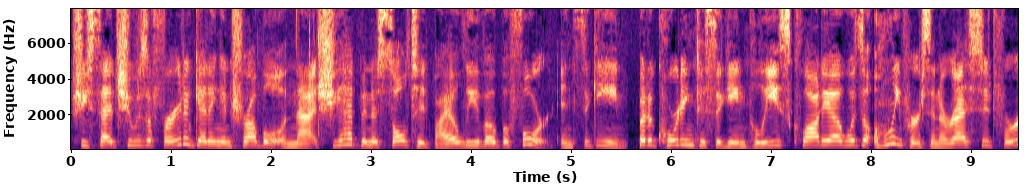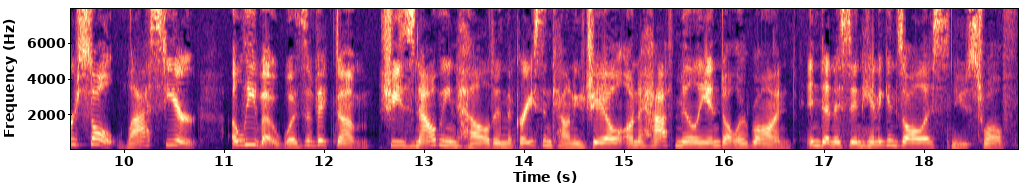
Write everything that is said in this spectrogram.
She said she was afraid of getting in trouble and that she had been assaulted by Olivo before in Seguin. But according to Seguin police, Claudia was the only person arrested for assault last year. Olivo was a victim. She's now being held in the Grayson County Jail on a half million dollar bond. In Denison, Hannah Gonzalez, News 12.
